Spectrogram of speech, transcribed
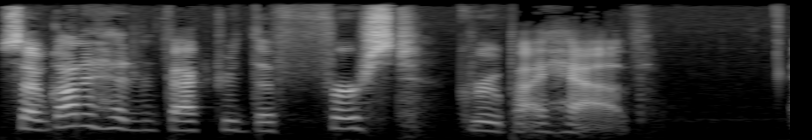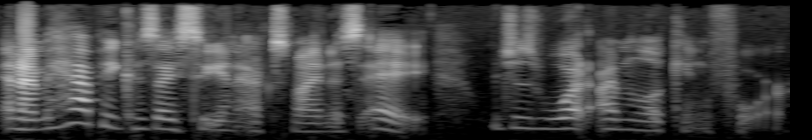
So I've gone ahead and factored the first group I have. And I'm happy because I see an x minus a, which is what I'm looking for.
